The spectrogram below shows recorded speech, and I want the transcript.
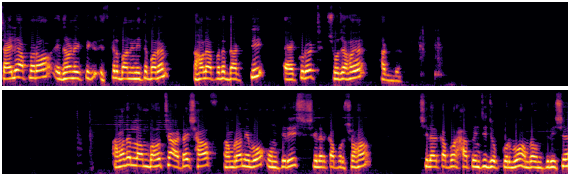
চাইলে আপনারাও এ ধরনের একটি স্কেল বানিয়ে নিতে পারেন। তাহলে আপনাদের দাগটি অ্যাকুরেট সোজা হয়ে থাকবে। আমাদের লম্বা হচ্ছে আঠাইশ হাফ, আমরা নেব উনত্রিশ সেলের কাপড় সহ। সেলের কাপড় হাফ ইঞ্চি যোগ করব, আমরা উনত্রিশে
